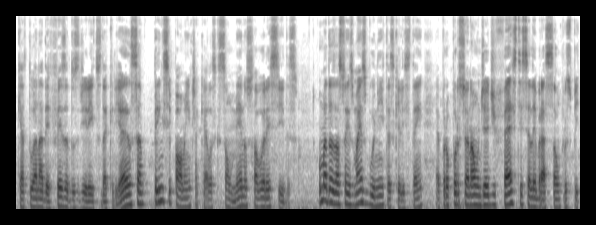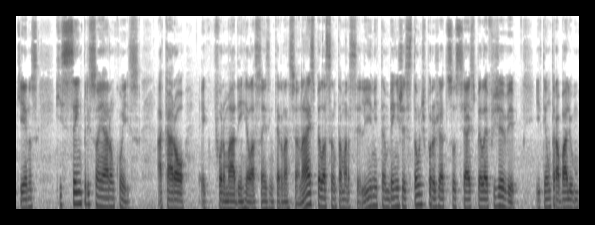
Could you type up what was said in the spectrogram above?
que atua na defesa dos direitos da criança, principalmente aquelas que são menos favorecidas. Uma das ações mais bonitas que eles têm é proporcionar um dia de festa e celebração para os pequenos que sempre sonharam com isso. A Carol é formada em Relações Internacionais pela Santa Marcelina e também em Gestão de Projetos Sociais pela FGV. E tem um trabalho,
